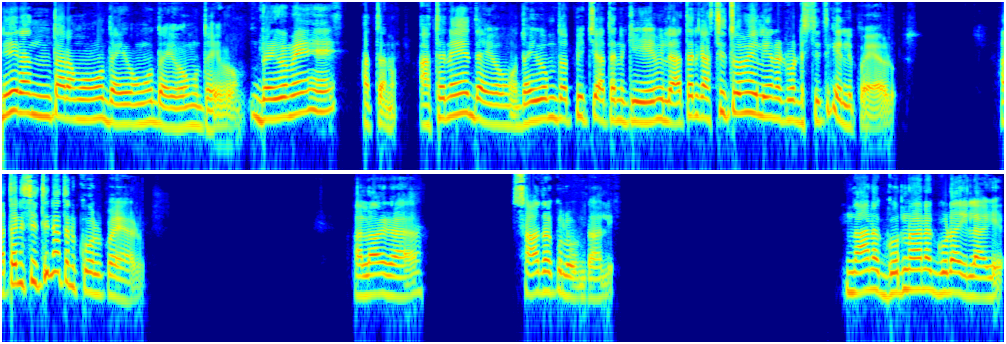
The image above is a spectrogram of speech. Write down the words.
నిరంతరము దైవము దైవము దైవం దైవమే అతను. అతనే దైవము. దైవం తప్పించి అతనికి ఏమి లే అతనికి అస్తిత్వమే లేనటువంటి స్థితికి వెళ్ళిపోయాడు. అతని స్థితిని అతను కోల్పోయాడు. అలాగా సాధకులు ఉండాలి. నానక్ గురునానక్ కూడా ఇలాగే.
